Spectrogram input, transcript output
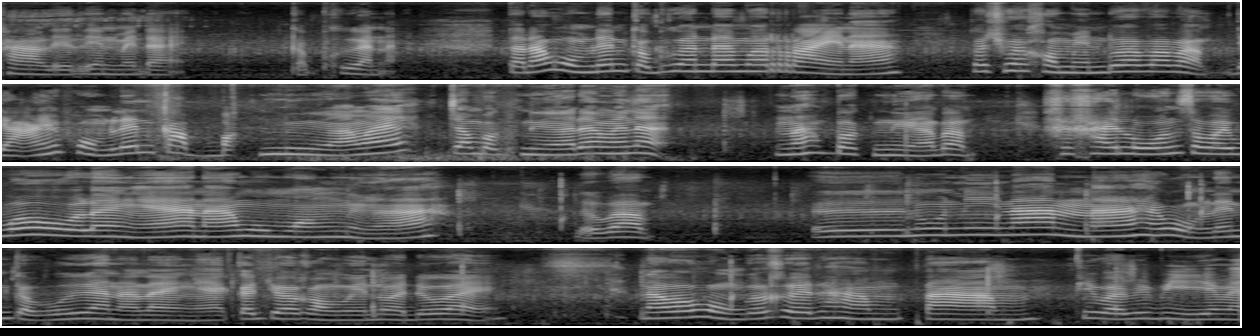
ข้าเลยเล่นไม่ได้กับเพื่อนอะแต่ถ้าผมเล่นกับเพื่อนได้เมื่อไหร่นะก็ช่วยคอมเมนต์ด้วยว่าแบบอยากให้ผมเล่นกับบักเหนือไหมจำบักเหนือได้ไหมเนี่ยนะบักเหนือแบบ คล้ายๆโลนสไวเวลอะไรอย่างเงี้ยนะ มุมมองเหนือ หรือแบบเออนู่นนี่นั่นนะ ให้ผมเล่นกับเพื่อนอะไรอย่างเงี้ยก็ช่วยคอมเมนต์มาด้วย นะว่าผมก็เคยทำตามพี่ไว้พี่บีใช่ไหม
